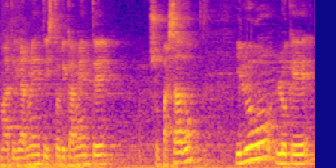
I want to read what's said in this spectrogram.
materialmente, históricamente, su pasado, y luego lo que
